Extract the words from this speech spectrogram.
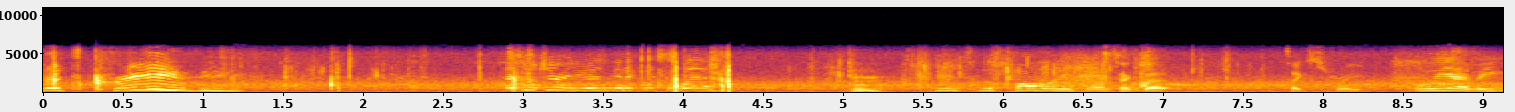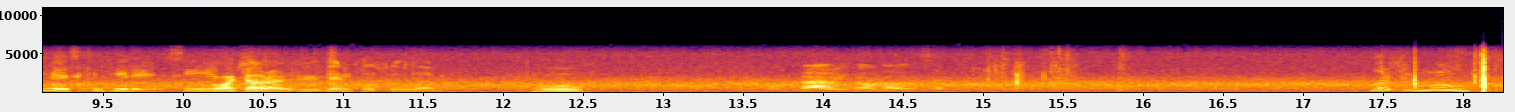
That's crazy. That's not sure. You guys are gonna hit the web. Hmm. It's what's following you guys. It's like that. It's like straight. Oh yeah, but you guys can hit it. See? Oh, watch out, Andrew. You're getting close to the web. Whoa. What if it moves?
